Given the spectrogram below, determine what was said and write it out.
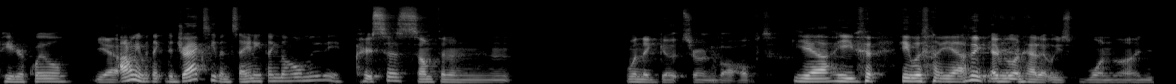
Peter Quill. Yeah. I don't even think, did Drax even say anything the whole movie? He says something in, when the goats are involved. Yeah, he he was. Yeah, I think everyone did. had at least one line.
